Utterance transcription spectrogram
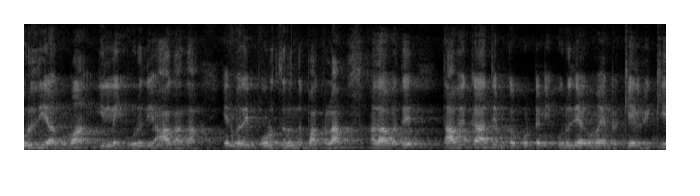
உறுதியாகுமா? இல்லை உறுதி ஆகாதா? என்பதை பொறுத்திருந்து பார்க்கலாம். அதாவது தாவேக்க அதிமுக கூட்டணி உறுதியாகுமா என்ற கேள்விக்கு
